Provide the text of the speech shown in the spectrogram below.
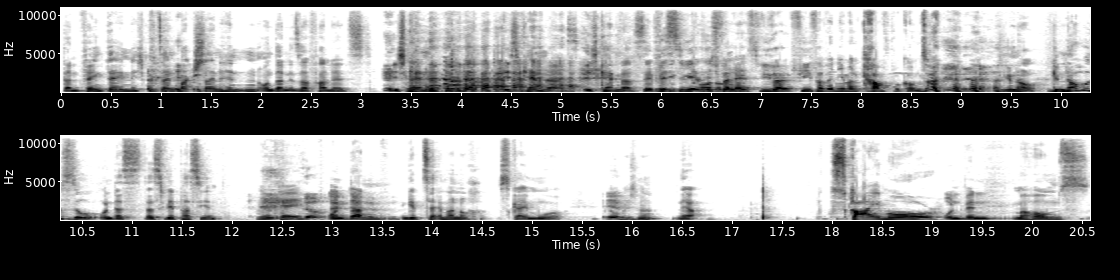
Dann fängt er ihn nicht mit seinen Backsteinhänden und dann ist er verletzt. Ich kenne ich kenn das. Ich kenne das. Der Wisst ihr, wie er sich verletzt, wie bei FIFA, wenn jemand Krampf bekommt? Genau, genau so. Und das, das wird passieren. okay. Und dann gibt es ja immer noch Sky Moore, glaube ich, ne? Ja. Sky Moore. Und wenn Mahomes,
